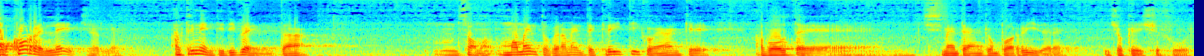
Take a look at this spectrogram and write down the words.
occorre leggerle, altrimenti diventa insomma, un momento veramente critico e anche a volte ci si mette anche un po' a ridere di ciò che esce fuori.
